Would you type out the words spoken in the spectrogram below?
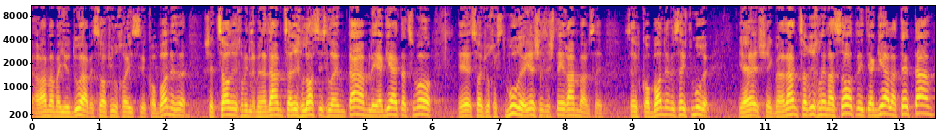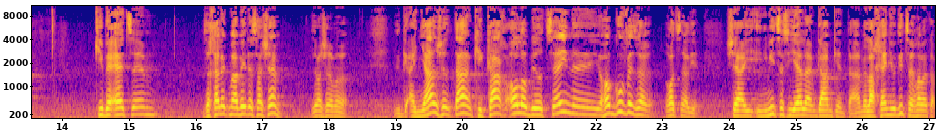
הרמב"ם הידוע בסוף הלכויס קורבן, שצורך, בן אדם צריך לוסס לו עם טעם, ליגע את עצמו, סוף הלכויס תמורה, יש איזה שתי רמב"ם, סוף קורבן וסוף תמורה. שבן אדם צריך לנסות להתייגע, לתת טעם, כי בעצם זה חלק מעבידת השם, זה מה שהרב אומר. העניין של טעם, כי כך אולו ברציני, הו גוף איזה רוצן עליין. שהמיצס יהיה להם גם כן טעם, ולכן יהודי צריך לבוא טעם.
